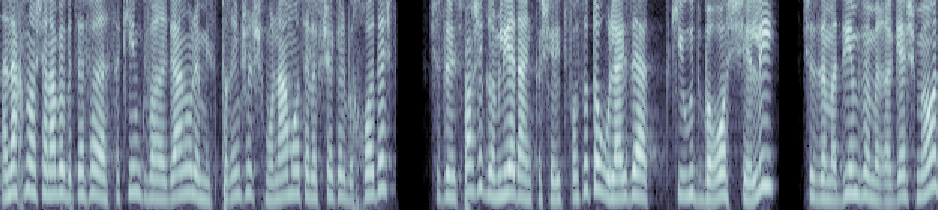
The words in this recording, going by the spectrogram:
אנחנו השנה בבית ספר לעסקים כבר הגענו למספרים של 800 אלף שקל בחודש, שזה מספר שגם לי עדיין קשה לתפוס אותו, אולי זה התקיעות בראש שלי, שזה מדהים ומרגש מאוד,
